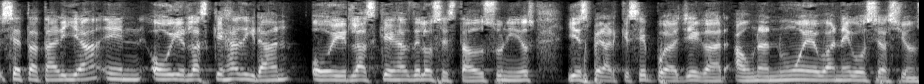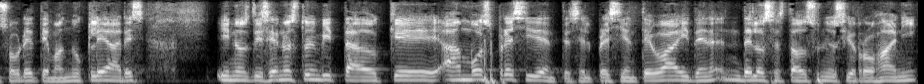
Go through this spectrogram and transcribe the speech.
se trataría en oír las quejas de Irán, oír las quejas de los Estados Unidos y esperar que se pueda llegar a una nueva negociación sobre temas nucleares. Y nos dice nuestro invitado que ambos presidentes, el presidente Biden de los Estados Unidos y Rouhani,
